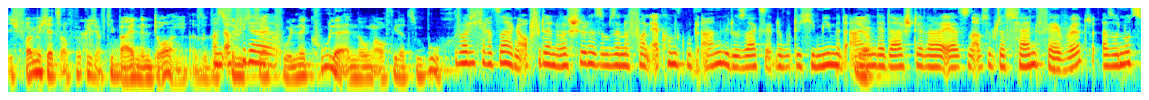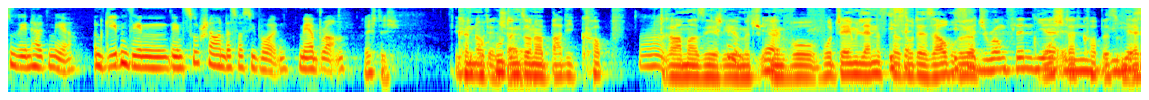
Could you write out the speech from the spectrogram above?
ich freue mich jetzt auch wirklich auf die beiden in Dorn. Also das finde ich wieder- sehr cool. Eine coole Änderung auch wieder zum Buch. Wollte ich gerade sagen, auch wieder was Schönes im Sinne von, er kommt gut an, wie du sagst, er hat eine gute Chemie mit allen Ja. der Darsteller, er ist ein absolutes Fan-Favorite, also nutzen wir ihn halt mehr und geben den, den Zuschauern das, was sie wollen. Mehr Bronn. Richtig. können auch gut in so einer Buddy-Cop-Dramaserie mitspielen, Ja. wo, wo Jamie Lannister so der saubere ist ja Jerome Flynn hier Großstadtcop ist wie und er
